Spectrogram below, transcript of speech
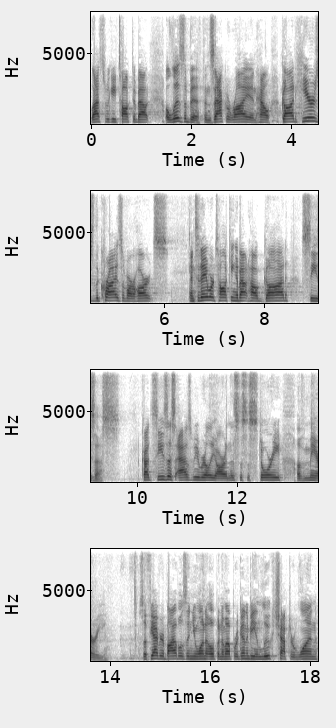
Last week, he talked about Elizabeth and Zechariah and how God hears the cries of our hearts. And today, we're talking about how God sees us. God sees us as we really are. And this is the story of Mary. So if you have your Bibles and you want to open them up, we're going to be in Luke chapter 1,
